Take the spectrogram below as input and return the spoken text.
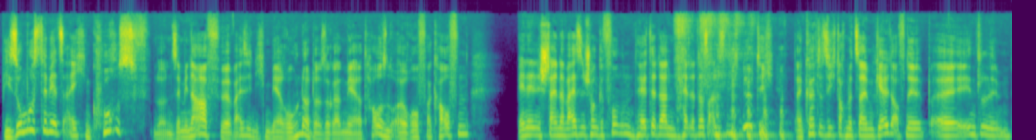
wieso muss der jetzt eigentlich einen Kurs oder ein Seminar für, weiß ich nicht, mehrere hundert oder sogar mehrere tausend Euro verkaufen, wenn er den Stein der Weisen schon gefunden hätte, dann hätte er das alles nicht nötig. Dann könnte er sich doch mit seinem Geld auf eine äh, Insel im,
